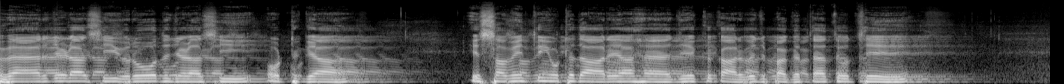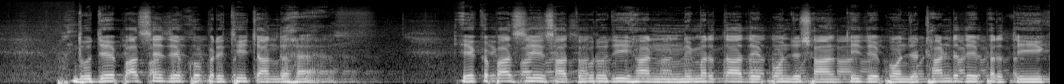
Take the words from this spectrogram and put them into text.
ਵੈਰ ਜਿਹੜਾ ਸੀ, ਵਿਰੋਧ ਜਿਹੜਾ ਸੀ, ਉੱਠ ਗਿਆ। ਇਹ ਸਮੇਂ ਤੋਂ ਹੀ ਉੱਠਦਾ ਆ ਰਿਹਾ ਹੈ। ਜੇ ਇੱਕ ਘਰ ਵਿੱਚ ਭਗਤ ਹੈ ਤੇ ਉੱਥੇ ਦੂਜੇ ਪਾਸੇ ਦੇਖੋ ਪ੍ਰਿਥੀ ਚੰਦ ਹੈ। ਇੱਕ ਪਾਸੇ ਸਤਿਗੁਰੂ ਜੀ ਹਨ, ਨਿਮਰਤਾ ਦੇ ਪੁੰਜ, ਸ਼ਾਂਤੀ ਦੇ ਪੁੰਜ, ਠੰਡ ਦੇ ਪ੍ਰਤੀਕ।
